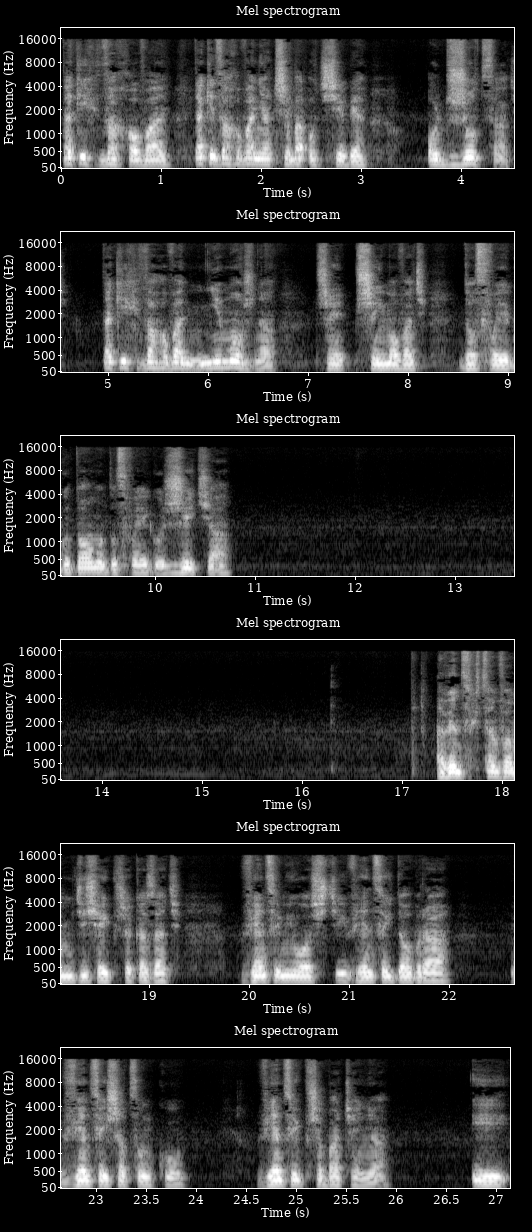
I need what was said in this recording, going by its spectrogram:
Takich zachowań, takie zachowania trzeba od siebie odrzucać. Takich zachowań nie można przy, przyjmować do swojego domu, do swojego życia. A więc chcę Wam dzisiaj przekazać więcej miłości, więcej dobra, więcej szacunku, więcej przebaczenia i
